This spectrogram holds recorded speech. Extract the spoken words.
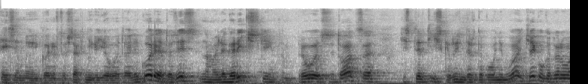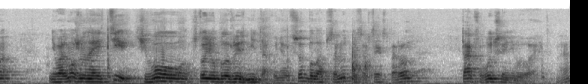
если мы говорим, что вся книга Йова это аллегория, то здесь нам аллегорически там, приводится ситуация, теоретически в жизни даже такого не бывает, человек, у которого невозможно найти, чего, что у него было в жизни не так. У него все было абсолютно со всех сторон так, что лучше не бывает. Да?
